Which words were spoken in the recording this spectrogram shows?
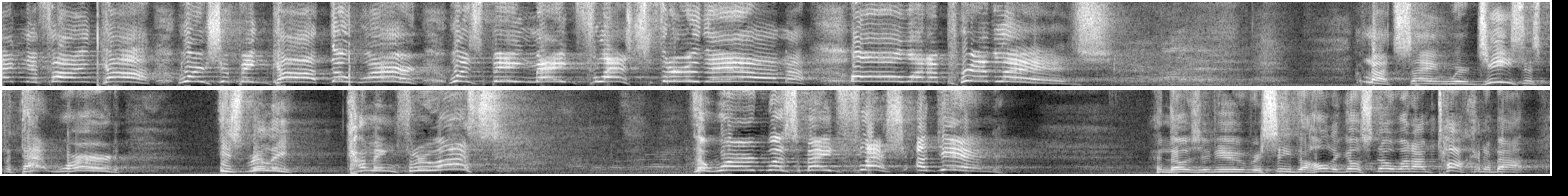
magnifying God, worshiping God. The word was being made flesh through them. Oh, what a privilege! I'm not saying we're Jesus, but that word is really coming through us. The word was made flesh again. And those of you who've received the Holy Ghost know what I'm talking about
